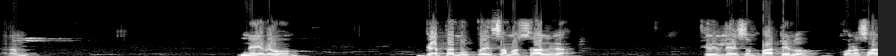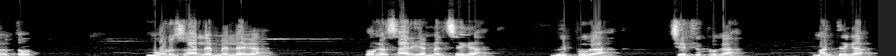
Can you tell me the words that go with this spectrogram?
నమస్కారం. నేను గత ముప్పై సంవత్సరాలుగా తెలుగుదేశం పార్టీలో కొనసాగుతూ మూడు సార్లు ఎమ్మెల్యేగా ఒకసారి ఎమ్మెల్సీగా విప్పుగా చీఫ్ విప్పుగా మంత్రిగా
